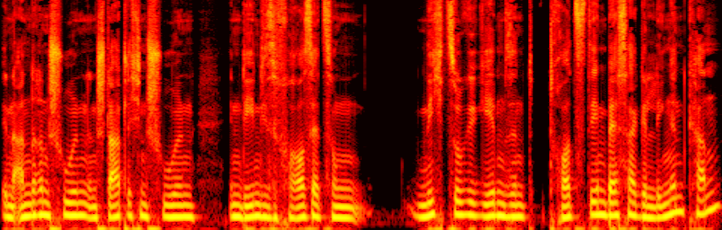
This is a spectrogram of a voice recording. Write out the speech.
in anderen Schulen, in staatlichen Schulen, in denen diese Voraussetzungen nicht so gegeben sind, trotzdem besser gelingen kann?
